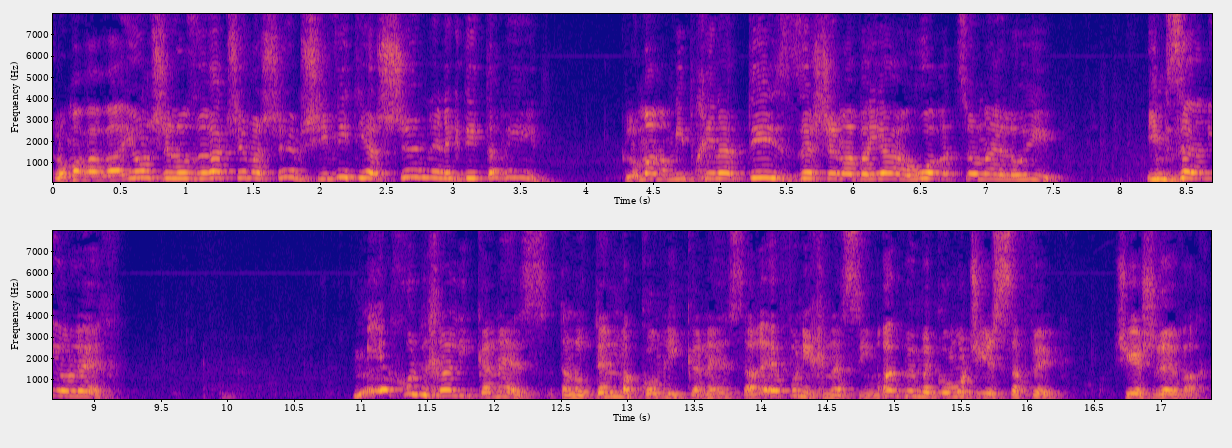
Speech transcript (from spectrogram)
כלומר הרעיון שלו זה רק שם השם, שיוויתי השם לנגדי תמיד. כלומר מבחינתי זה שם הוויה, הוא הרצון האלוהי. עם זה אני הולך. מי יכול בכלל להיכנס? אתה נותן מקום להיכנס? הרי איפה נכנסים? רק במקומות שיש ספק, שיש רווח.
